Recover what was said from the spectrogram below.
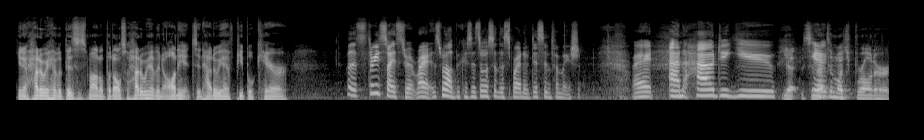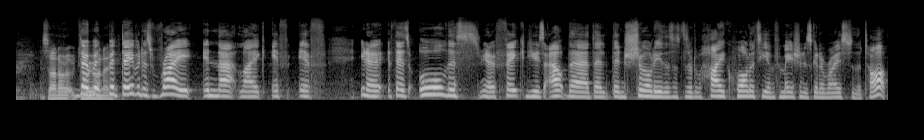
you know, how do we have a business model, but also how do we have an audience and how do we have people care well, there's three sides to it, right, as well, because there's also the spread of disinformation, right? And how do you? Yeah, so you that's know, a much broader. So I don't know. do No, but, wanna- but David is right in that, like, if if you know, if there's all this you know fake news out there, then then surely this sort of high quality information is going to rise to the top.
